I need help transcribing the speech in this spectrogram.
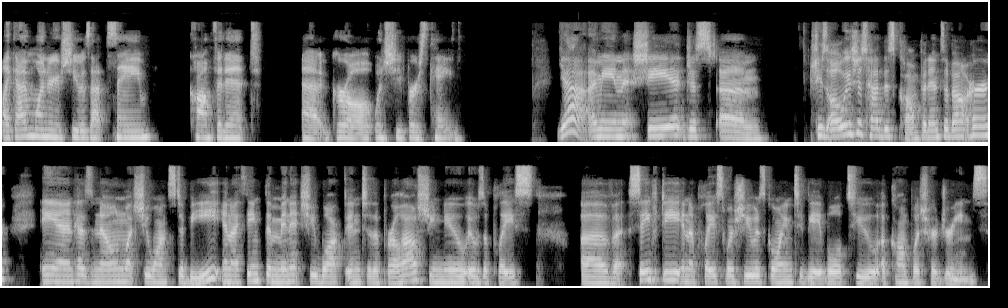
Like, I'm wondering if she was that same confident, uh, girl when she first came? Yeah, I mean, she just um she's always just had this confidence about her and has known what she wants to be and I think the minute she walked into the Pearl House, she knew it was a place of safety and a place where she was going to be able to accomplish her dreams.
